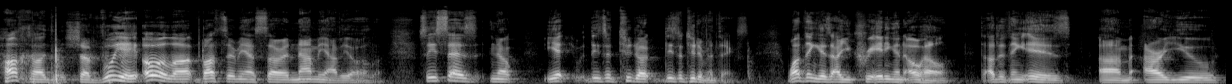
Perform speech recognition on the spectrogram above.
Hachad shavuye ola basar miasara nami avi ola. So he says, you know, these are two these are two different things. One thing is, are you creating an ohel? The other thing is, um, are you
